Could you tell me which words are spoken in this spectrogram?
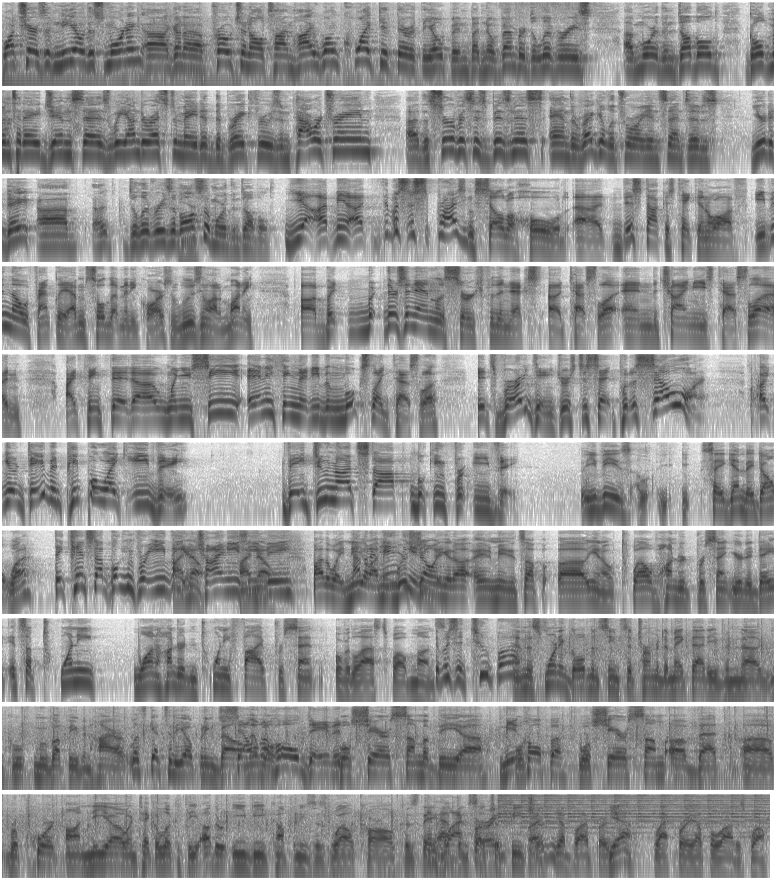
Watch shares of NIO this morning, uh, going to approach an all-time high. Won't quite get there at the open, but November deliveries uh, more than doubled. Goldman today, Jim says we underestimated the breakthroughs in powertrain, uh, the services business, and the regulatory incentives. Year to date, uh, uh, deliveries have also more than doubled. Yeah, I mean, I, it was a surprising sell to hold. Uh, this stock has taken off, even though, frankly, I haven't sold that many cars and losing a lot of money. Uh, but, but there's an endless search for the next uh, Tesla and the Chinese Tesla. And I think that uh, when you see anything that even looks like Tesla, it's very dangerous to set, put a sell on it. Uh, you know, David, people like EV, they do not stop looking for EV. EVs, uh, say again, they don't what? They can't stop looking for EV, I know, a Chinese I know. EV. By the way, NIO, I mean, we're showing EV? it up. I mean, it's up, uh, you know, 1,200% year to date. It's up 20 125% over the last 12 months. It was at two bucks. And this morning, Goldman seems determined to make that even uh, move up even higher. Let's get to the opening bell. Sell and then we'll, hold, David. We'll share some of the... Uh, Mea we'll, culpa. We'll share some of that uh, report on NIO and take a look at the other EV companies as well, Carl, because they and have Blackberry, been such a feature. Right? You got BlackBerry. Yeah, BlackBerry up a lot as well.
